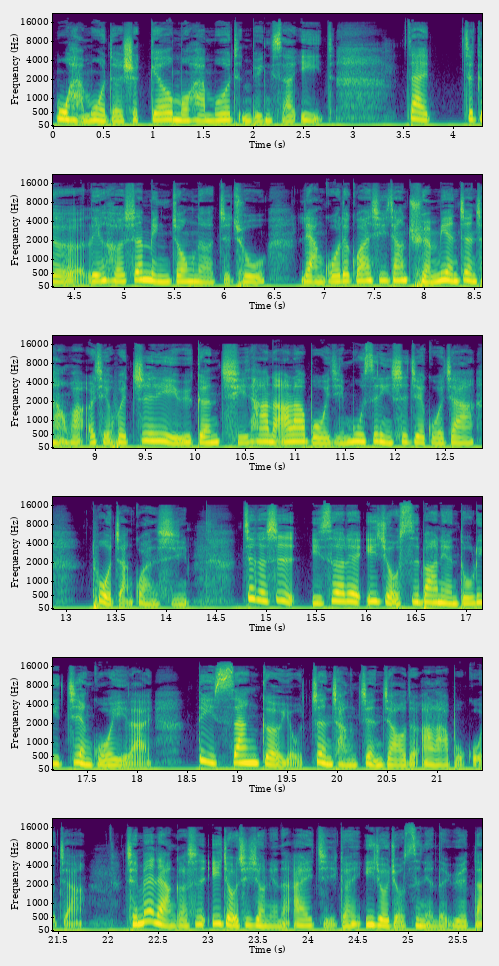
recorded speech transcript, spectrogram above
穆罕默德 （Sheikh Mohammed bin Saeed） 在这个联合声明中呢，指出两国的关系将全面正常化，而且会致力于跟其他的阿拉伯以及穆斯林世界国家拓展关系。这个是以色列一九四八年独立建国以来第三个有正常建交的阿拉伯国家。前面两个是一九七九年的埃及跟一九九四年的约旦。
